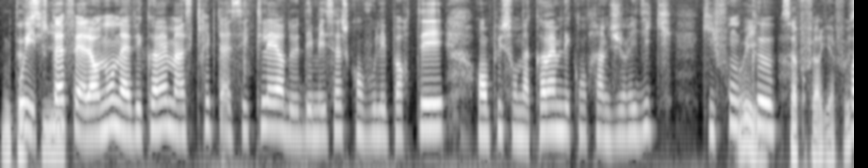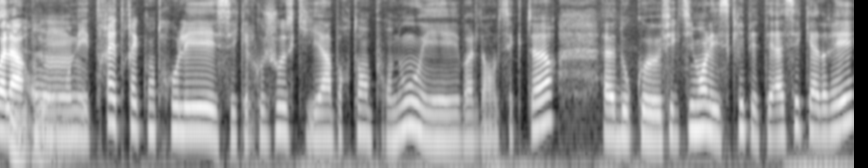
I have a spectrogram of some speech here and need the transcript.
Donc, oui, si- tout à fait. Alors nous, on avait quand même un script assez clair de des messages qu'on voulait porter. En plus, on a quand même des contraintes juridiques qui font Oui, que ça faut faire gaffe aussi. Voilà, Le- on est très très contrôlé. C'est quelque chose qui est important pour nous et voilà dans le secteur. Euh, donc euh, effectivement, les scripts étaient assez cadrés.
